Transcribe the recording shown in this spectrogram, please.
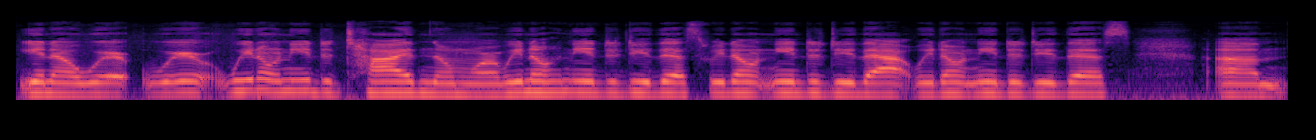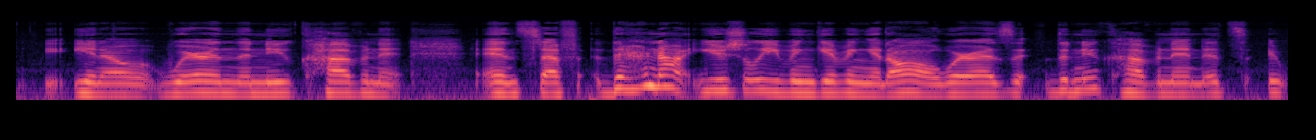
you know, we're we're we don't need to tithe no more. We don't need to do this. We don't need to do that. We don't need to do this. Um, you know, we're in the new covenant and stuff. They're not usually even giving at all. Whereas the new covenant, it's, it,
